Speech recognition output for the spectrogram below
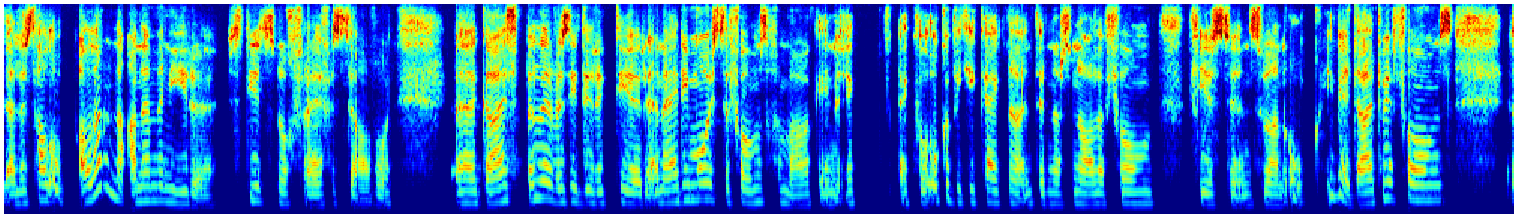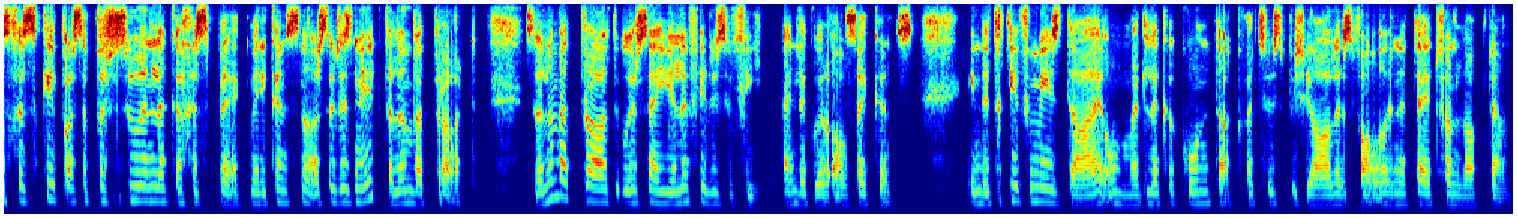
hulle sal op allerlei ander maniere steeds nog vrygestel word. Uh Guy Spiller was die direkteur en hy het die mooiste films gemaak en ek ek wil ook 'n bietjie kyk na internasionale filmfeeste en so aan ook. Jy weet, daai twee films is geskep as 'n persoonlike gesprek met die kunstenaar. So dis net Willem wat praat. So Willem wat praat oor sy hele filosofie, eintlik oor al sy kuns. En dit gee vir mense daai onmiddellike kontak wat so spesiaal is veral in 'n tyd van lockdown.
